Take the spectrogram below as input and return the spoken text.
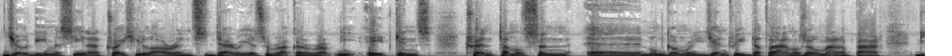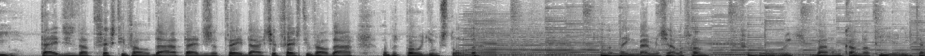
Joe D. Messina, Tracy Lawrence, Darius Rucker, Rodney Aitkins, Trent Tunnelson, eh, Montgomery Gentry. Dat waren er zomaar een paar die tijdens dat festival daar, tijdens dat tweedaagse festival daar op het podium stonden. En dan denk ik bij mezelf van, verdorie, waarom kan dat hier niet, hè?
